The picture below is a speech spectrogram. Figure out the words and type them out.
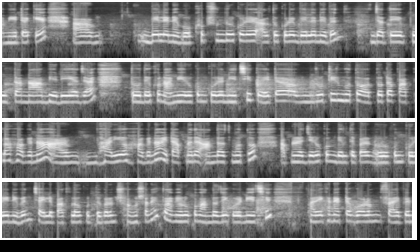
আমি এটাকে বেলে নেব। খুব সুন্দর করে আলতো করে বেলে নেবেন, যাতে পুরটা না বেরিয়ে যায়। তো দেখুন, আমি এরকম করে নিয়েছি তো এটা রুটির মতো অতটা পাতলা হবে না আর ভারীও হবে না। এটা আপনাদের আন্দাজ মতো আপনারা যেরকম বেলতে পারেন ওরকম করে নেবেন। চাইলে পাতলাও করতে পারেন, সমস্যা নেই। তো আমি ওরকম আন্দাজেই করে নিয়েছি। আর এখানে একটা গরম ফ্রাই প্যান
